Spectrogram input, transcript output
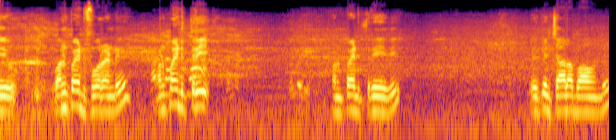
ఇది వన్ పాయింట్ ఫోర్ అండి. One point three. One point three ఇది. వెహికల్ చాలా బాగుంది.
